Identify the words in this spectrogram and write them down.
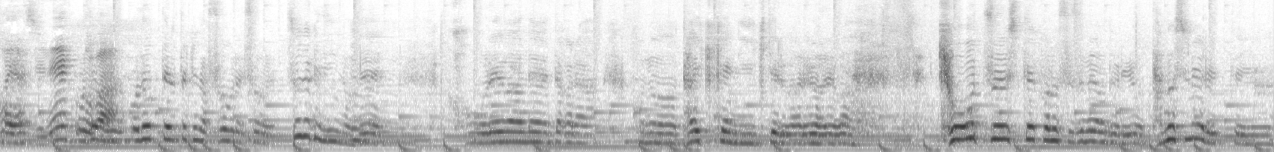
お囃子ね言葉。踊踊ってる時のそれそれそれだけでいいので、これはねだからこの大気圏に生きてる我々は共通してこのスズメ踊りを楽しめるっていう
